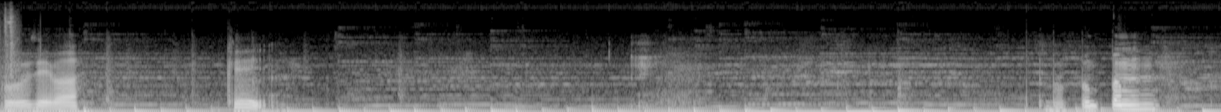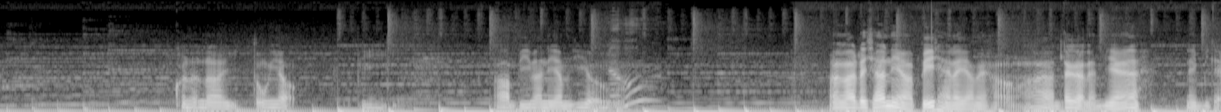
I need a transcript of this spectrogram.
ကိုယ်စေပါ Okay. ပမ်ပမ်ခုနနိုင်3ယောက်ပြီးအာဘီမနေရာမရှိတော့ဘူး No. ငါတခြားနေရာပေးထိုင်လိုက်ရမယ်ဟာအာလက်ကလည်းမြန်နေပြီလေ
